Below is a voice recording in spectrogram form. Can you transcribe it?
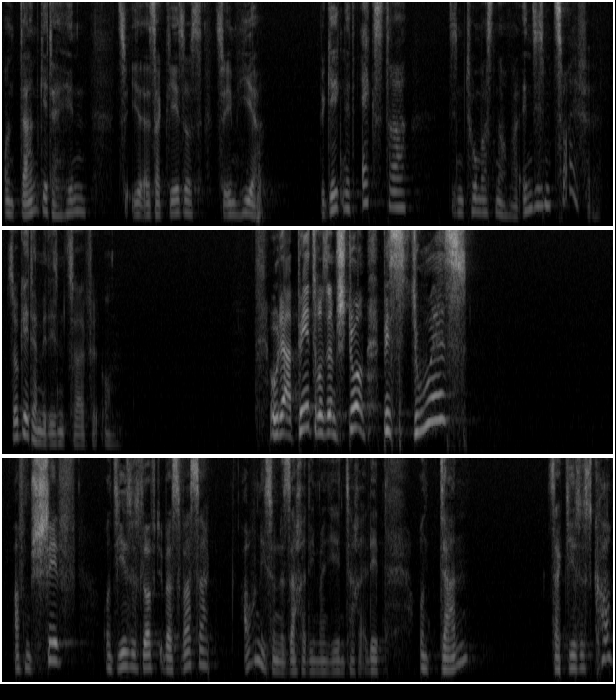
Und dann geht er hin, zu ihr, sagt Jesus zu ihm hier, begegnet extra diesem Thomas nochmal, in diesem Zweifel. So geht er mit diesem Zweifel um. Oder Petrus im Sturm, bist du es? Auf dem Schiff und Jesus läuft übers Wasser, auch nicht so eine Sache, die man jeden Tag erlebt. Und dann sagt Jesus, komm,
